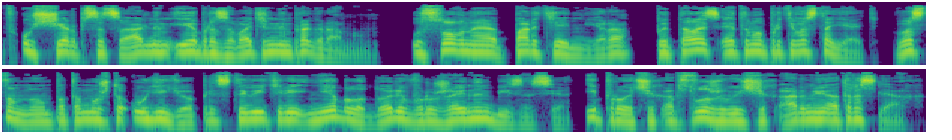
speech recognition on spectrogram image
в ущерб социальным и образовательным программам. Условная партия мира пыталась этому противостоять, в основном потому, что у ее представителей не было доли в оружейном бизнесе и прочих обслуживающих армию отраслях.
